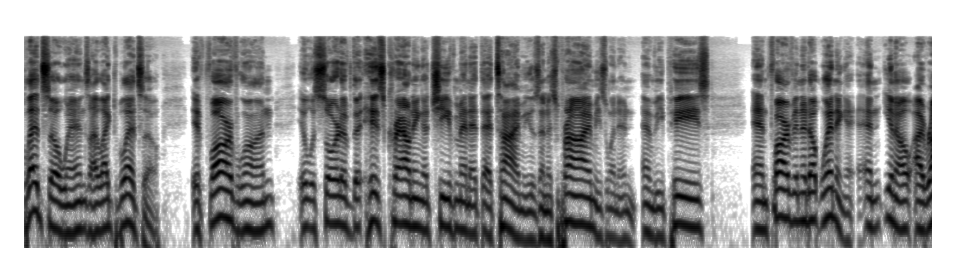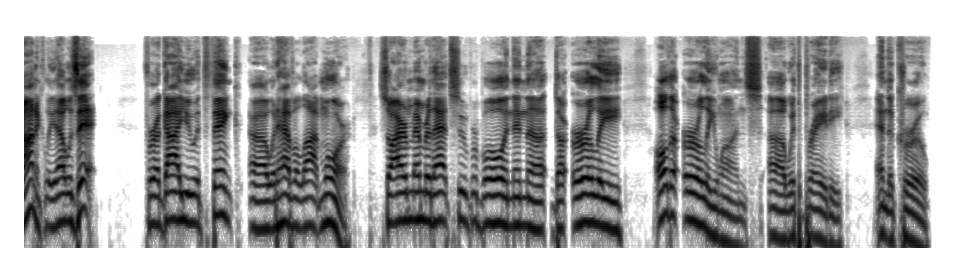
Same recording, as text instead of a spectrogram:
bledsoe wins i liked bledsoe if Favre won it was sort of the, his crowning achievement at that time he was in his prime he's winning mvps and Favre ended up winning it and you know ironically that was it for a guy you would think uh, would have a lot more so i remember that super bowl and then the the early all the early ones uh, with brady and the crew.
